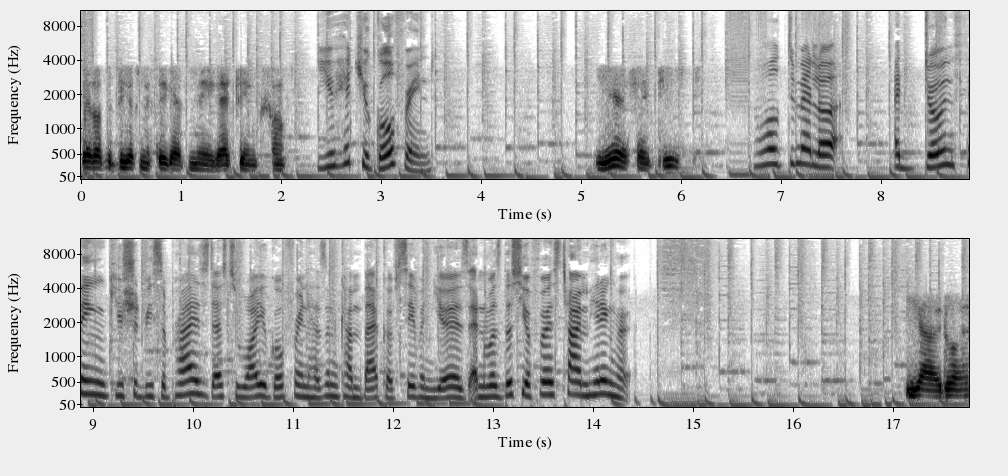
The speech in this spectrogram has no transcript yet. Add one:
That was the biggest mistake I've made, I think. So You hit your girlfriend. yes, I did. Well, Tumelo, I don't think you should be surprised as to why your girlfriend hasn't come back of seven years. And was this your first time hitting her? Yeah, it was.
